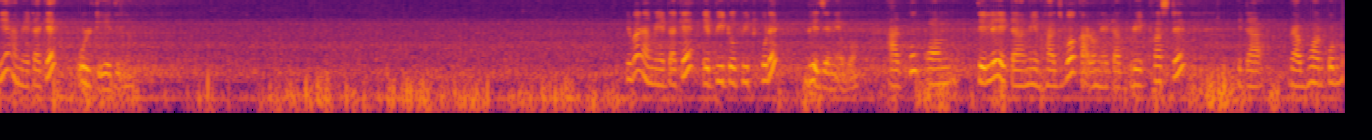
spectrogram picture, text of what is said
দিয়ে আমি এটাকে উল্টিয়ে দিলাম। এবার আমি এটাকে এপিট ওপিট করে ভেজে নেব। আর খুব কম তেলে এটা আমি ভাজবো, কারণ এটা ব্রেকফাস্টে এটা ব্যবহার করব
